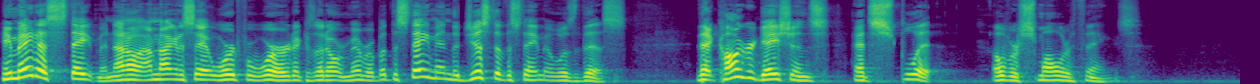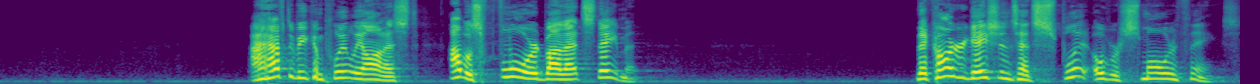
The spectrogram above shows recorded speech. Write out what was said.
he made a statement. I I'm not going to say it word for word because I don't remember, but the statement, the gist of the statement was this that congregations had split over smaller things. I have to be completely honest, I was floored by that statement. That congregations had split over smaller things.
